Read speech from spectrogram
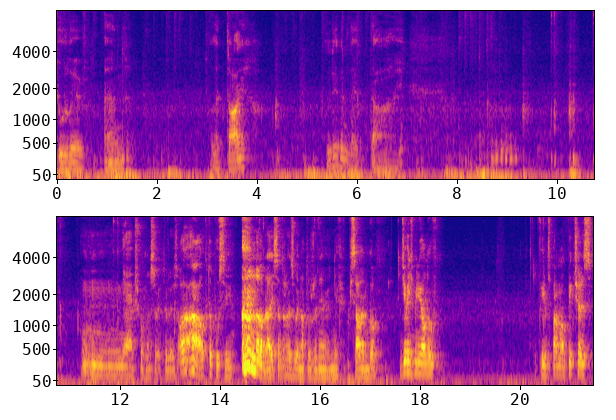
To live and let die. Live and let die. Mm, Nie, przypomnę sobie, który jest. O, aha, Octopussy. No dobra, jestem trochę zły na to, że nie, nie wpisałem go. 9 milionów. Film z Paramount Pictures.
